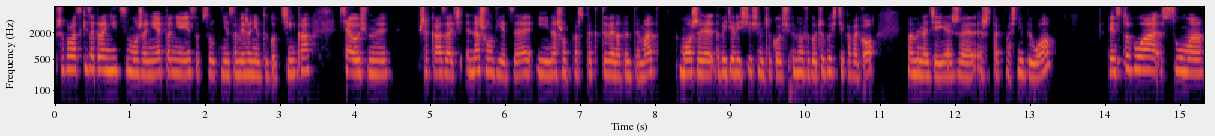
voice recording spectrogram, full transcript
przeprowadzki za granicy, może nie, to nie jest absolutnie zamierzeniem tego odcinka. Chciałyśmy przekazać naszą wiedzę i naszą perspektywę na ten temat. Może dowiedzieliście się czegoś nowego, czegoś ciekawego. Mamy nadzieję, że, że tak właśnie było. Więc to była suma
